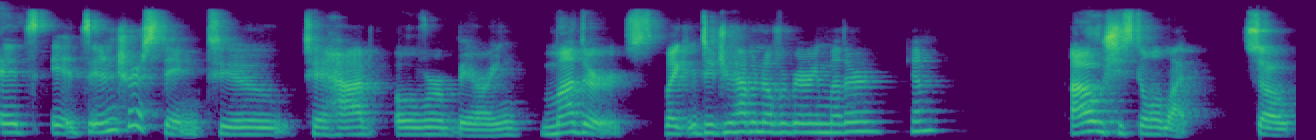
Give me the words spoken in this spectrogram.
it's it's interesting to to have overbearing mothers. Like, did you have an overbearing mother, Kim? Oh, she's still alive. So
